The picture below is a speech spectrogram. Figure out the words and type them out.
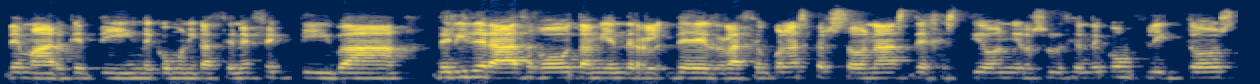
de marketing, de comunicación efectiva, de liderazgo, también de, relación con las personas, de gestión y resolución de conflictos,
